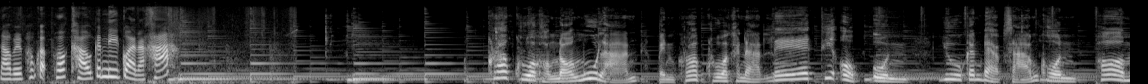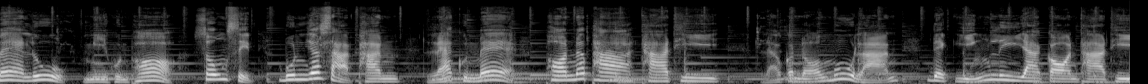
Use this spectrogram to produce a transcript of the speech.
เราไปพบกับพวกเขากันดีกว่านะคะ ครอบครัวของน้องมู่หลานเป็นครอบครัวขนาดเล็กที่อบอุ่น อยู่กันแบบสามคน พ่อแม่ลูก มีคุณพ่อ ทรงสิทธิ์ บุญยศาสตร์พันธ์ และคุณแม่ พรณภาทาที แล้วก็น้องมู่หลาน เด็กหญิงลียากรทาที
